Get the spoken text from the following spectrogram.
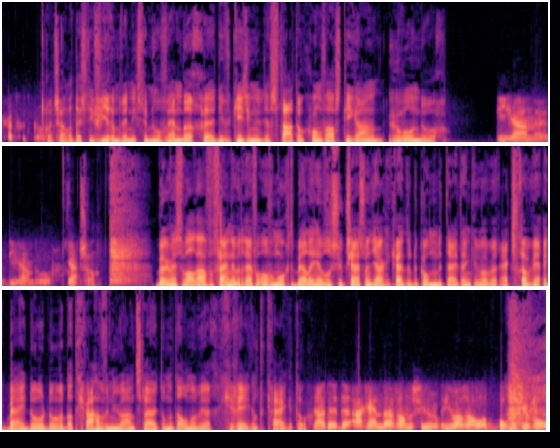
gaat goed komen. Goed zo, dus die 24 november, die verkiezingen, dat staat ook gewoon vast, die gaan gewoon door? Die gaan, die gaan door, Goed ja. zo. Burgemeester Walraven, fijn dat we er even over mochten bellen. Heel veel succes, want ja, je krijgt er de komende tijd denk ik wel weer extra werk bij door, door dat graven nu aansluiten om het allemaal weer geregeld te krijgen, toch? Nou, de, de agenda van de stuurgroep die was al een bommetje vol.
